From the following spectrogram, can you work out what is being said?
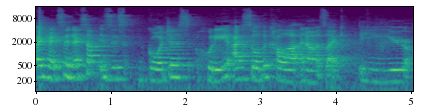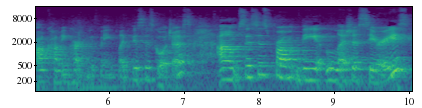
Okay, so next up is this gorgeous hoodie. I saw the color and I was like, you are coming home with me. Like this is gorgeous. Um, so this is from the Leisure series.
